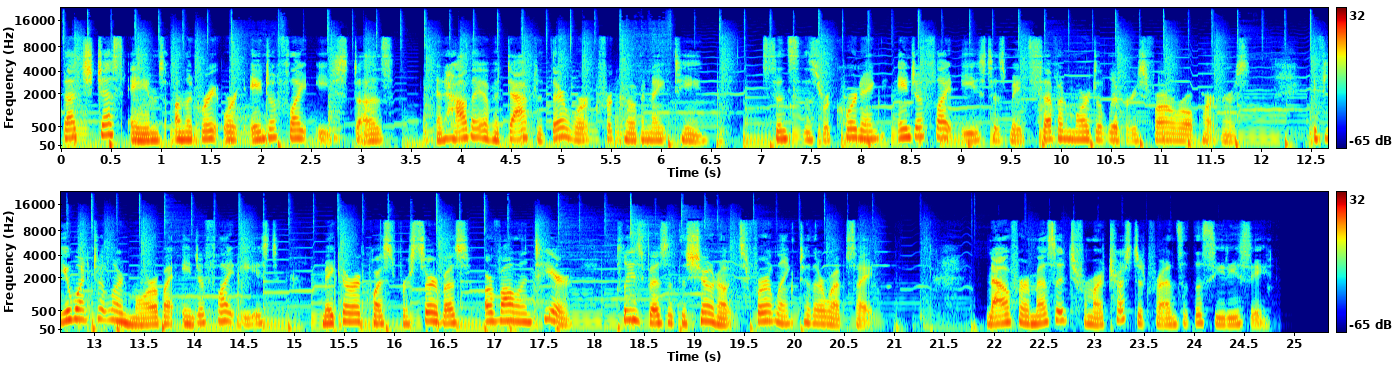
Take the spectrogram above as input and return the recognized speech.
That's Jess Ames on the great work Angel Flight East does and how they have adapted their work for COVID 19. Since this recording, Angel Flight East has made seven more deliveries for our rural partners. If you want to learn more about Angel Flight East, make a request for service, or volunteer, please visit the show notes for a link to their website. Now for a message from our trusted friends at the CDC.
